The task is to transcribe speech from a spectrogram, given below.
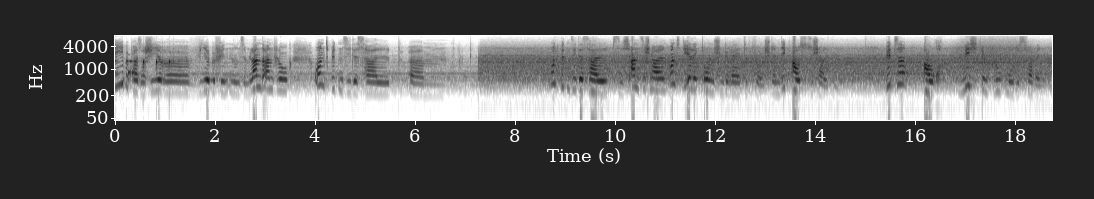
Liebe Passagiere, wir befinden uns im Landeanflug und bitten Sie deshalb, ähm, und bitten Sie deshalb, sich anzuschnallen und die elektronischen Geräte vollständig auszuschalten. Bitte auch nicht im Flugmodus verwenden.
